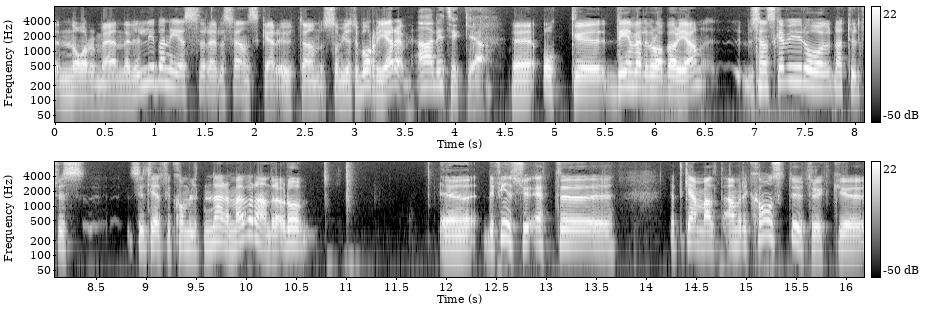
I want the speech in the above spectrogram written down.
eh, norrmän eller libaneser eller svenskar utan som göteborgare. ja, det tycker jag. Eh, Och eh, det är en väldigt bra början. Sen ska vi ju då naturligtvis se till att vi kommer lite närmare varandra och då eh, Det finns ju ett eh, ett gammalt amerikanskt uttryck eh,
